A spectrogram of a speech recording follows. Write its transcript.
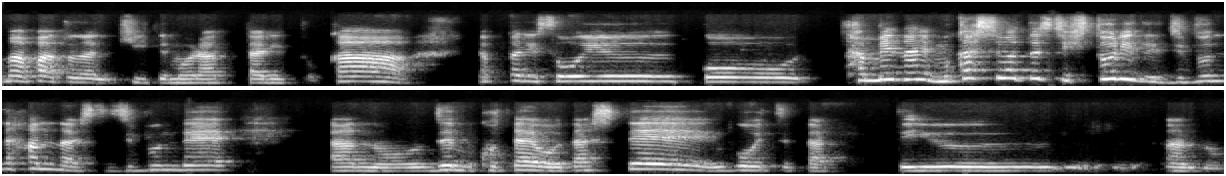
まあ、パートナーに聞いてもらったりとか、やっぱりそういう、こう、ためない、昔私一人で自分で判断して自分であの全部答えを出して動いてたっていう、あの、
